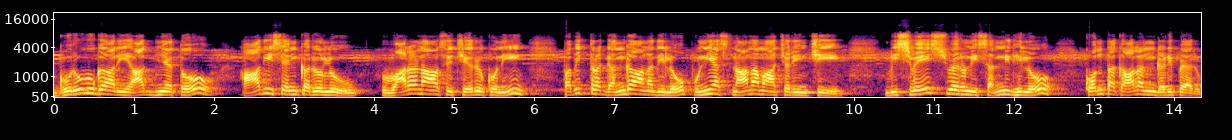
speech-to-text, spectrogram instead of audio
గురువుగారి ఆజ్ఞతో ఆదిశంకరులు వారణాసి చేరుకొని పవిత్ర గంగా నదిలో పుణ్య స్నానమాచరించి విశ్వేశ్వరుని సన్నిధిలో కొంతకాలం గడిపారు.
